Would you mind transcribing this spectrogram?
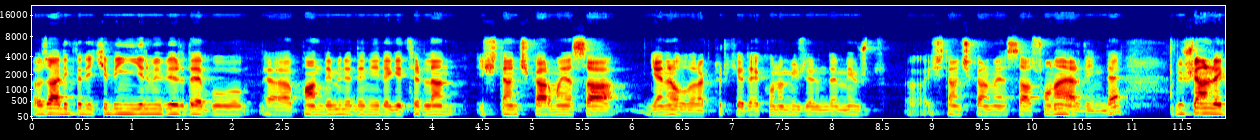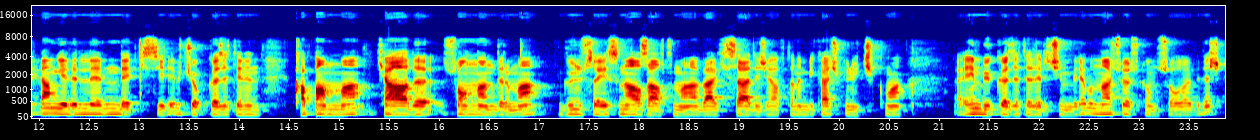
Özellikle de 2021'de bu e, pandemi nedeniyle getirilen işten çıkarma yasağı genel olarak Türkiye'de ekonomi üzerinde mevcut e, işten çıkarma yasağı sona erdiğinde düşen reklam gelirlerinin de etkisiyle birçok gazetenin kapanma, kağıdı sonlandırma, gün sayısını azaltma, belki sadece haftanın birkaç günü çıkma en büyük gazeteler için bile bunlar söz konusu olabilir.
